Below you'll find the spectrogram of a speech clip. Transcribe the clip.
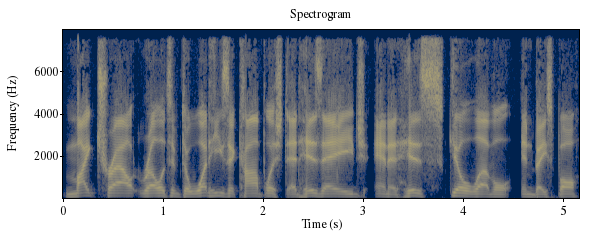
Mike Trout relative to what he's accomplished at his age and at his skill level in baseball?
